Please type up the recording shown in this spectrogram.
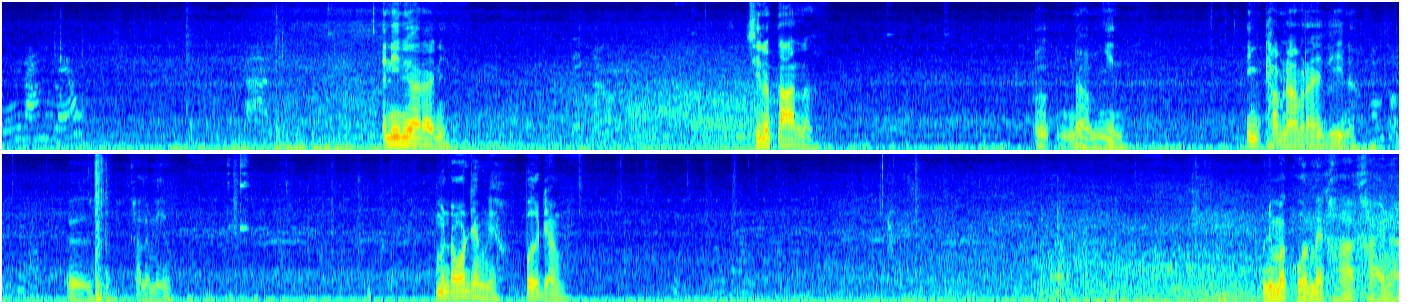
โอ้ยล้างมือแล้วอันนี้เนื้ออะไรนี่ติ๊กเอาสีน้ำตาลน่ะเออน้ำเย็นเอ็งทำน้ำอะไรให้พี่นะน้ำสดไม่ใช่เหรอเออ คาราเมล มันร้อนยังเนี่ย เปิดยัง วันนี้มากวนแม่ค้าขายน้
